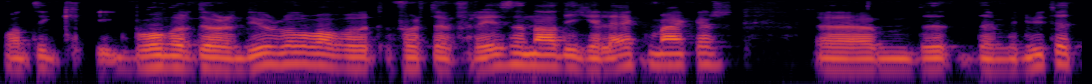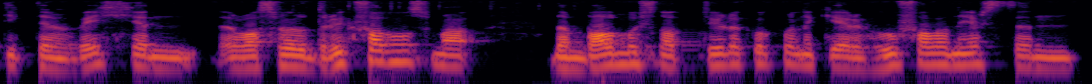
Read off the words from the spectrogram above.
want ik, ik begon er door een duur wel wat voor, voor te vrezen na die gelijkmaker. Ehm, de, de minuten tikten weg en er was wel druk van ons, maar de bal moest natuurlijk ook wel een keer goed vallen eerst. En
